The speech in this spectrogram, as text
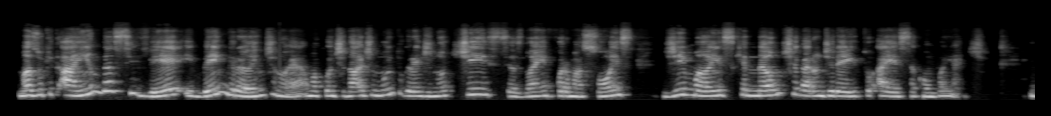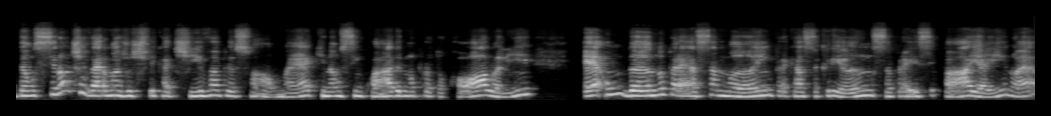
Mas o que ainda se vê, e bem grande, não é? Uma quantidade muito grande de notícias, não é? Informações de mães que não tiveram direito a esse acompanhante. Então, se não tiver uma justificativa, pessoal, né, que não se enquadre no protocolo ali, é um dano para essa mãe, para essa criança, para esse pai aí, não é?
